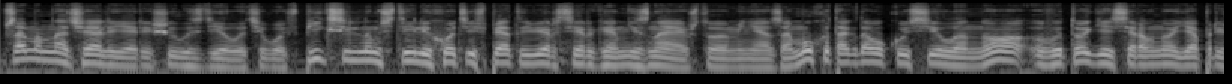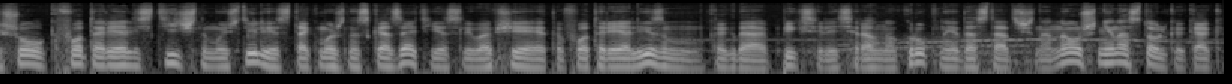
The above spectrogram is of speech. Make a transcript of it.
В самом начале я решил сделать его в пиксельном стиле, хоть и в пятой версии RGM не знаю, что меня за муха тогда укусила, но в итоге все равно я пришел к фотореалистичному стилю, если так можно сказать, если вообще это фотореализм, когда пиксели все равно крупные достаточно, но уж не настолько, как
